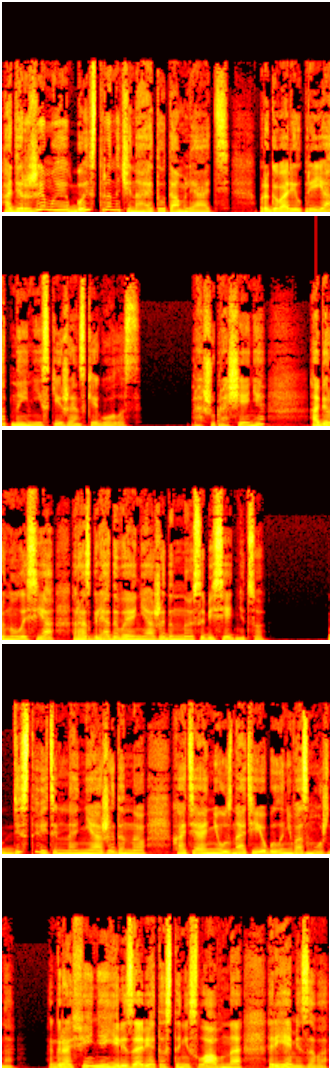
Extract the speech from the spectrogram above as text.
«Одержимые быстро начинает утомлять», — проговорил приятный низкий женский голос. «Прошу прощения», — обернулась я, разглядывая неожиданную собеседницу. Действительно неожиданную, хотя не узнать ее было невозможно. Графиня Елизавета Станиславна Ремезова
